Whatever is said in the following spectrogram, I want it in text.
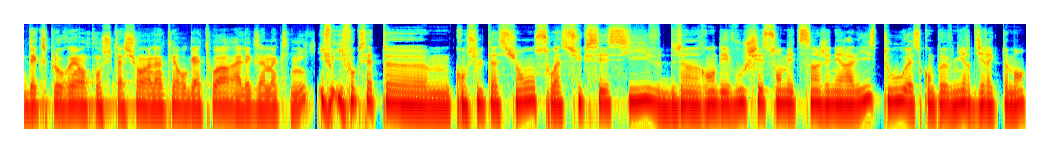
d'explorer en consultation à l'interrogatoire à l'examen clinique. Il faut, il faut que cette euh, consultation soit successive d'un rendez-vous chez son médecin généraliste ou est-ce qu'on peut venir directement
